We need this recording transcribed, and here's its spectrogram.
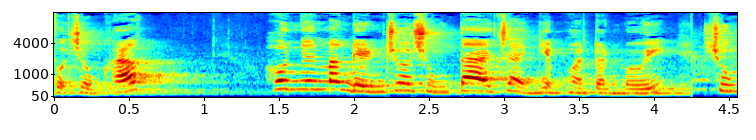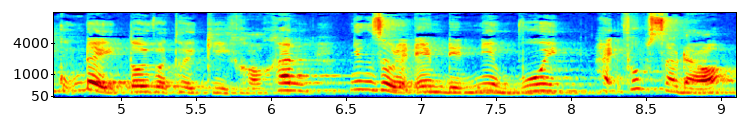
vợ chồng khác. Hôn nhân mang đến cho chúng ta trải nghiệm hoàn toàn mới. Chúng cũng đẩy tôi vào thời kỳ khó khăn, nhưng rồi lại đem đến niềm vui, hạnh phúc sau đó.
